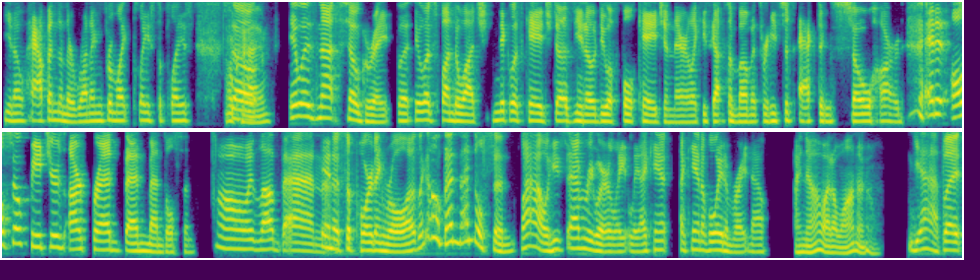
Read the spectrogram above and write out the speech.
you know, happened and they're running from like place to place. So okay. it was not so great, but it was fun to watch. Nicolas Cage does, you know, do a full cage in there. Like he's got some moments where he's just acting so hard. And it also features our friend Ben Mendelsohn Oh, I love Ben. in a supporting role. I was like, "Oh, Ben Mendelsohn. Wow, he's everywhere lately. I can't I can't avoid him right now." I know, I don't want to. Yeah, but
